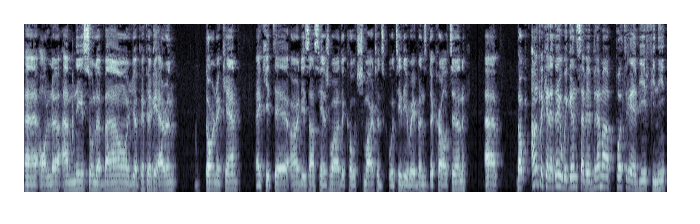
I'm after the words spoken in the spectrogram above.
on l'a amené sur le banc. On lui a préféré Aaron Dornerkamp, qui était un des anciens joueurs de Coach Smart du côté des Ravens de Carlton. Donc, entre le Canada et Wiggins, ça avait vraiment pas très bien fini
